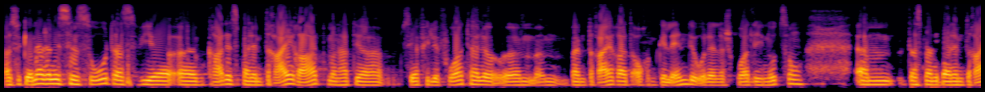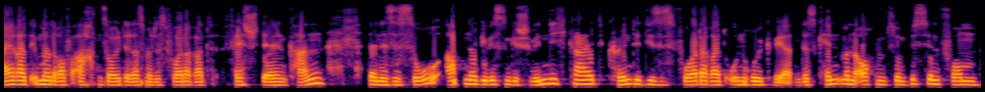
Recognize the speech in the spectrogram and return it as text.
Also, generell ist es so, dass wir, äh, grade jetzt bei 'nem Dreirad man hat ja sehr viele Vorteile, ähm, ähm, beim Dreirad auch im Gelände oder in der sportlichen Nutzung, ähm, dass man bei 'nem Dreirad immer darauf achten sollte, dass man das Vorderrad feststellen kann. Denn es ist so, ab 'ner gewissen Geschwindigkeit könnte dieses Vorderrad unruhig werden. Das kennt man auch so 'n bisschen vom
